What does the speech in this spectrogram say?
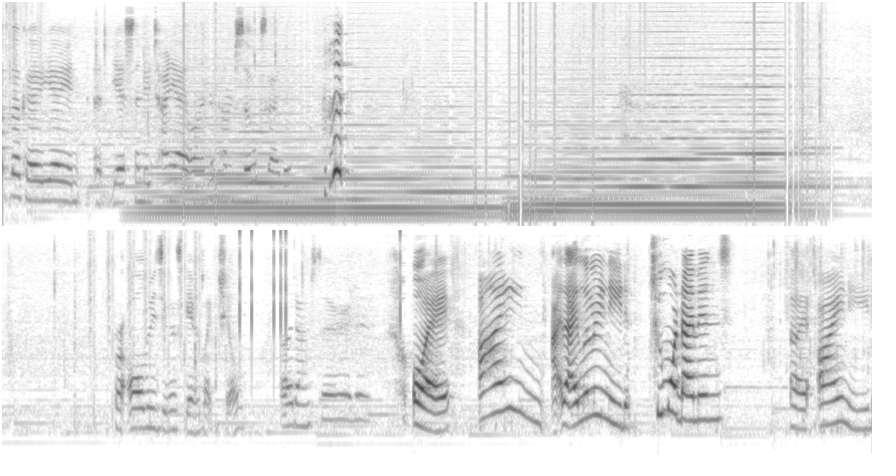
Okay. Okay, yay, uh, yes, a new tiny island. I'm so excited. For all music this game is like chill. Oh, downstairs. Oi, I, I, I literally need two more diamonds. Uh, I need.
